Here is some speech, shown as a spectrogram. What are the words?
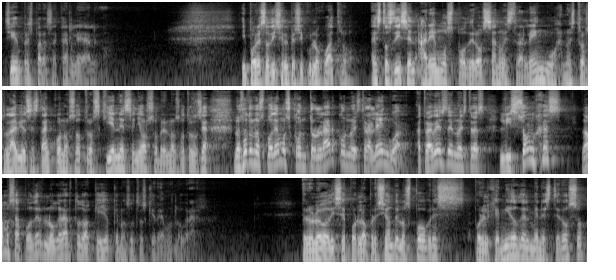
siempre es para sacarle algo. Y por eso dice el versículo 4, estos dicen, haremos poderosa nuestra lengua, nuestros labios están con nosotros, ¿quién es Señor sobre nosotros? O sea, nosotros nos podemos controlar con nuestra lengua, a través de nuestras lisonjas vamos a poder lograr todo aquello que nosotros queremos lograr. Pero luego dice, por la opresión de los pobres, por el gemido del menesteroso,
